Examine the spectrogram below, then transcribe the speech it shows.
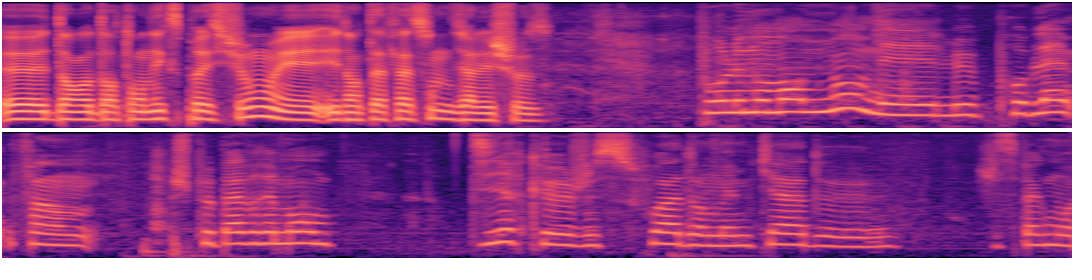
euh, dans, dans ton expression et, et dans ta façon de dire les choses? Pour le moment, non, mais le problème. Enfin, je peux pas vraiment dire que je sois dans le même cas de. Je sais pas comment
